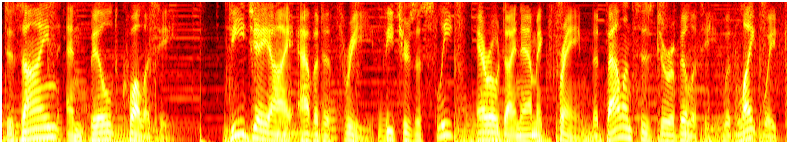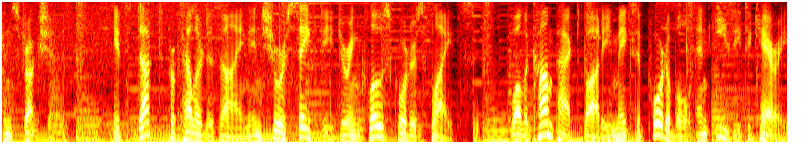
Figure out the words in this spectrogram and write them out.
Design and build quality. DJI Avata 3 features a sleek, aerodynamic frame that balances durability with lightweight construction. Its duct propeller design ensures safety during close-quarters flights, while the compact body makes it portable and easy to carry.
